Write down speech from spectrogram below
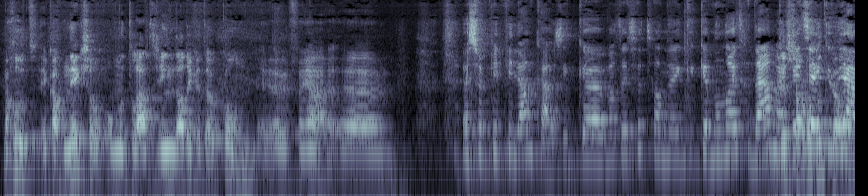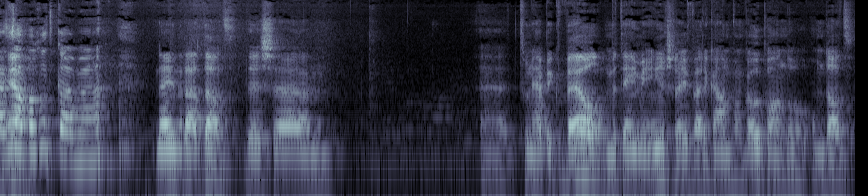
Maar goed, ik had niks om het te laten zien dat ik het ook kon. Van ja... Uh, een soort Pipi Langkous. Ik, uh, wat is het? Van, ik, ik heb nog nooit gedaan, maar dus ik weet zeker, ja, het ja. zal wel goed komen. Nee, inderdaad dat. Dus uh, uh, toen heb ik wel meteen weer ingeschreven bij de Kamer van Koophandel. Omdat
